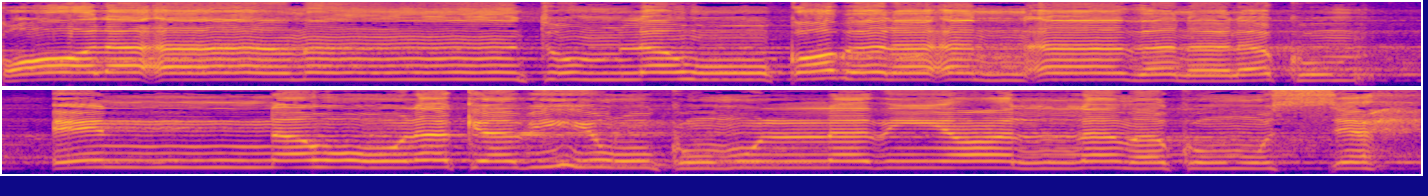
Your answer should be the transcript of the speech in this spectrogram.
قال آمنتم له قبل أن آذن لكم إنه لكبيركم الذي علمكم السحر.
